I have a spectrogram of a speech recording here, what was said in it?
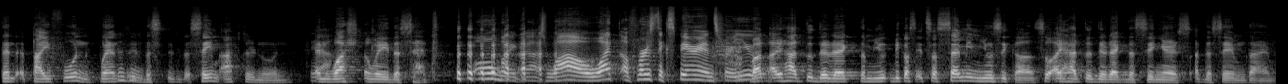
then a typhoon went in, the, in the same afternoon Yeah. and washed away the set. oh my gosh! Wow, what a first experience for you. But I had to direct the mu- because it's a semi-musical, so I had to direct the singers at the same time.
